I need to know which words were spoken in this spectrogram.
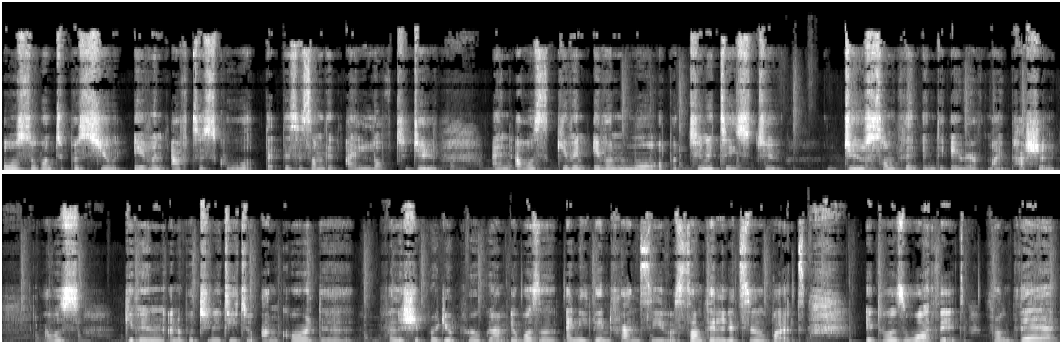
also want to pursue even after school, that this is something I love to do. And I was given even more opportunities to do something in the area of my passion. I was given an opportunity to anchor the fellowship radio program. It wasn't anything fancy, it was something little, but it was worth it. From there,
